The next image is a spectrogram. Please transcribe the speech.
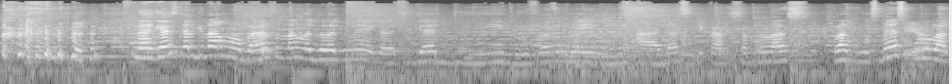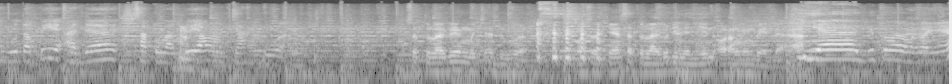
nah guys sekarang kita mau bahas tentang lagu-lagunya ya guys jadi di Frozen 2 ini ada sekitar 11 lagu sebenarnya 10 Iya. lagu tapi ada satu lagu yang mecah dua Satu lagu yang mecah dua. Maksudnya satu lagu dinyanyiin orang yang beda. iya gitu lah pokoknya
